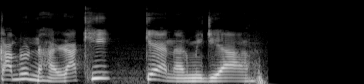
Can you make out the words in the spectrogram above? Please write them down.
কামরুন নাহার, রাখি। কেয়ানার মিডিয়া?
